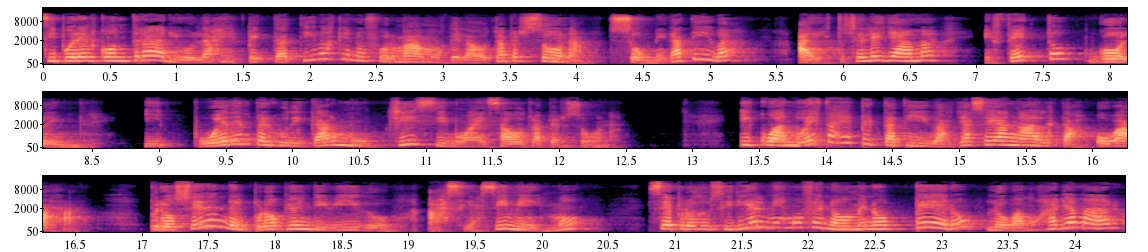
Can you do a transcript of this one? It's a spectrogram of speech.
si por el contrario las expectativas que nos formamos de la otra persona son negativas, a esto se le llama efecto golem y pueden perjudicar muchísimo a esa otra persona. Y cuando estas expectativas, ya sean altas o bajas, proceden del propio individuo hacia sí mismo, se produciría el mismo fenómeno, pero lo vamos a llamar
